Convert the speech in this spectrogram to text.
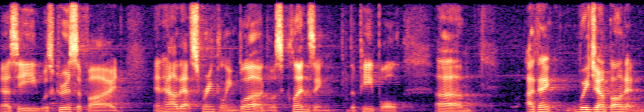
as he was crucified and how that sprinkling blood was cleansing the people. Um, I think we jump on it and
